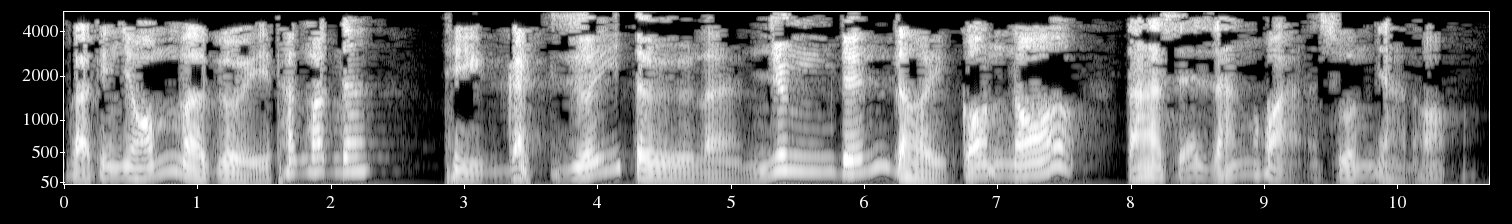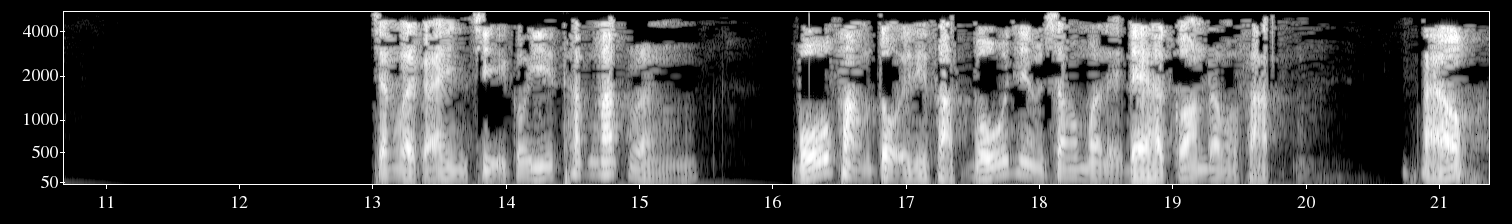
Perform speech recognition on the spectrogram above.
Và cái nhóm mà gửi thắc mắc đó thì gạch dưới từ là nhưng đến đời con nó, ta sẽ giáng họa xuống nhà nó. Chắc là các anh chị có ý thắc mắc rằng, bố phạm tội thì phạt bố chứ làm sao mà lại đè con ra mà phạt, phải không?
